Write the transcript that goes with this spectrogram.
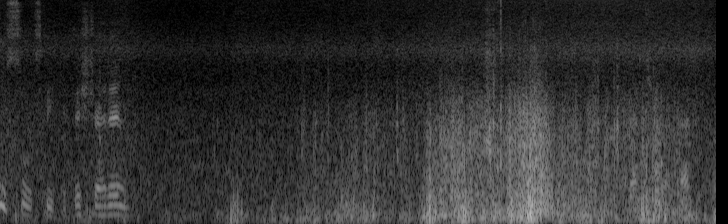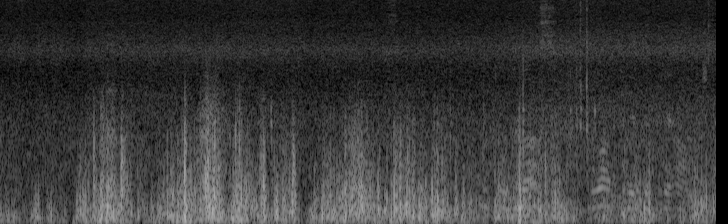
Ну, суд скільки? Тисяча гривень. Так. Ну, тут раз, два, три, три галочки.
